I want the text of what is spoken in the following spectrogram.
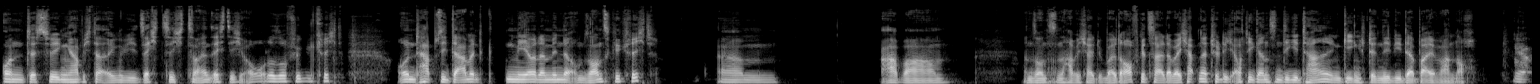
Und deswegen habe ich da irgendwie 60, 62 Euro oder so für gekriegt. Und habe sie damit mehr oder minder umsonst gekriegt. Ähm, aber ansonsten habe ich halt überall draufgezahlt. Aber ich habe natürlich auch die ganzen digitalen Gegenstände, die dabei waren, noch. Ja.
